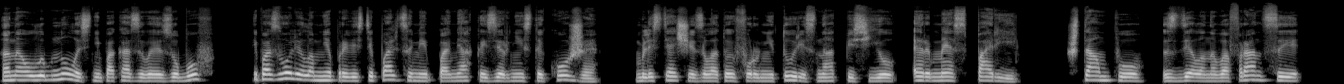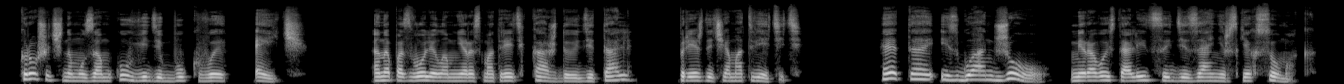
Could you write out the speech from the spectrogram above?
Она улыбнулась, не показывая зубов, и позволила мне провести пальцами по мягкой зернистой коже, блестящей золотой фурнитуре с надписью «Эрмес Пари» штампу, сделано во Франции, крошечному замку в виде буквы H. Она позволила мне рассмотреть каждую деталь, прежде чем ответить. Это из Гуанчжоу, мировой столицы дизайнерских сумок.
